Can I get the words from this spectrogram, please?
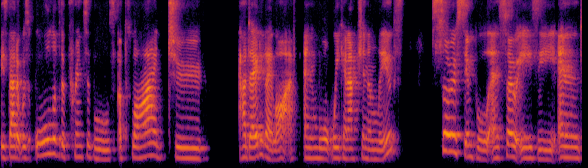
is that it was all of the principles applied to our day-to-day life and what we can action and live. So simple and so easy. And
